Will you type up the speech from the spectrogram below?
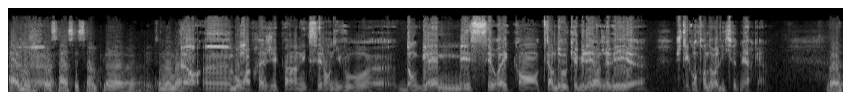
Ah ouais, moi, j'ai Euh, trouvé ça assez simple, euh, étonnamment. Alors, euh, bon, après, j'ai pas un excellent niveau euh, d'anglais, mais c'est vrai qu'en termes de vocabulaire, j'avais, euh, j'étais content d'avoir le dictionnaire quand même. Ouais.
